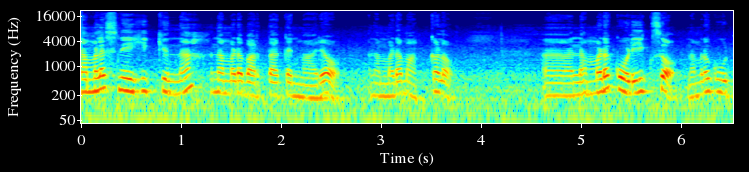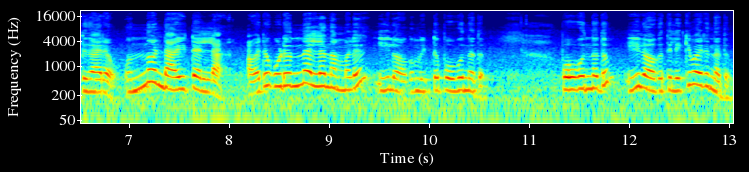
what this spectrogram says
നമ്മളെ സ്നേഹിക്കുന്ന നമ്മുടെ ഭർത്താക്കന്മാരോ നമ്മുടെ മക്കളോ നമ്മുടെ കൊളീഗ്സോ നമ്മുടെ കൂട്ടുകാരോ ഒന്നും ഉണ്ടായിട്ടല്ല. അവരുടെ കൂടെ ഒന്നല്ല നമ്മൾ ഈ ലോകം വിട്ടു പോകുന്നത്. പോകുന്നതും ഈ ലോകത്തിലേക്ക് വരുന്നതും.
